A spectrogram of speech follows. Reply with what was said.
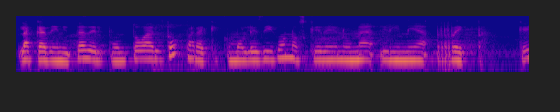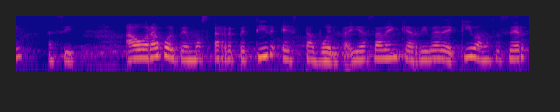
la cadenita del punto alto para que, como les digo, nos quede en una línea recta. ¿Ok? Así. Ahora volvemos a repetir esta vuelta. Ya saben que arriba de aquí vamos a hacer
